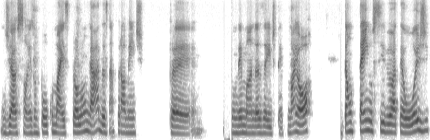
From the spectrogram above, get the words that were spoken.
de ações um pouco mais prolongadas, naturalmente, é, com demandas aí de tempo maior. Então, tenho civil até hoje.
